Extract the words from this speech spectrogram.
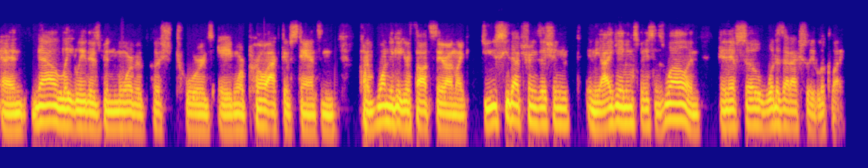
And now lately, there's been more of a push towards a more proactive stance and kind of wanted to get your thoughts there on like, do you see that transition in the iGaming space as well? And, and if so, what does that actually look like?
